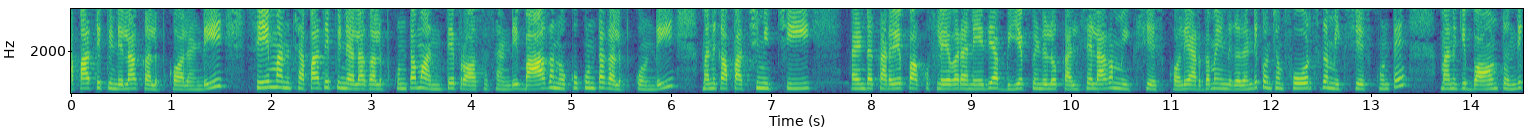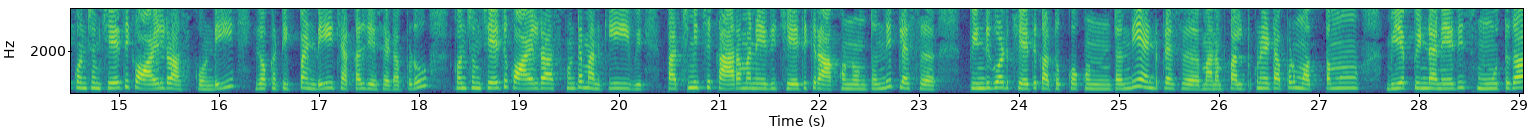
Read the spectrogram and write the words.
చపాతీ పిండిలా కలుపుకోవాలండి. సేమ్ మన చపాతీ పిండి ఎలా కలుపుకుంటామో అంతే ప్రాసెస్ అండి. బాగా నొక్కుకుంటా కలుపుకోండి. మనకి ఆ పచ్చిమిర్చి అండ్ కరివేపాకు ఫ్లేవర్ అనేది ఆ బియ్య పిండిలో కలిసేలాగా మిక్స్ చేసుకోవాలి. అర్థమైంది కదండి? కొంచెం ఫోర్స్గా మిక్స్ చేసుకుంటే మనకి బాగుంటుంది. కొంచెం చేతికి ఆయిల్ రాసుకోండి. ఇది ఒక టిప్ అండి చెక్కలు చేసేటప్పుడు. కొంచెం చేతికి ఆయిల్ రాసుకుంటే మనకి పచ్చిమిర్చి కారం అనేది చేతికి రాకుండా ఉంటుంది. ప్లస్ పిండి కూడా చేతికి అతుక్కోకుండా ఉంటుంది. అండ్ ప్లస్ మనం కలుపుకునేటప్పుడు మొత్తము బియ్య పిండి అనేది స్మూత్గా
